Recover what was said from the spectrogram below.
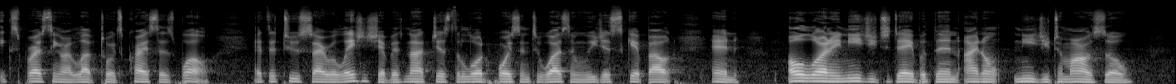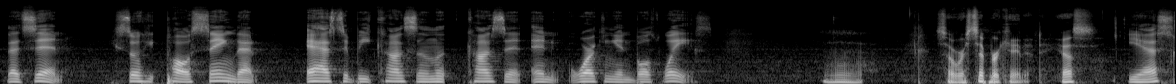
expressing our love towards Christ as well. It's a two side relationship. It's not just the Lord pours into us and we just skip out and, oh Lord, I need you today, but then I don't need you tomorrow, so that's it. So he, Paul's saying that it has to be constant, constant and working in both ways. Mm. So reciprocated, yes? Yes.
